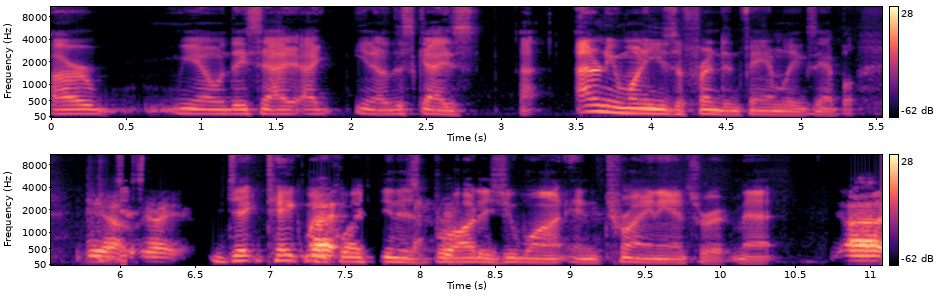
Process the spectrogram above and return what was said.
are you know they say I, I you know this guy's I, I, don't even want to use a friend and family example. Yeah, just right. take my but, question as broad as you want and try and answer it, Matt. Uh,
